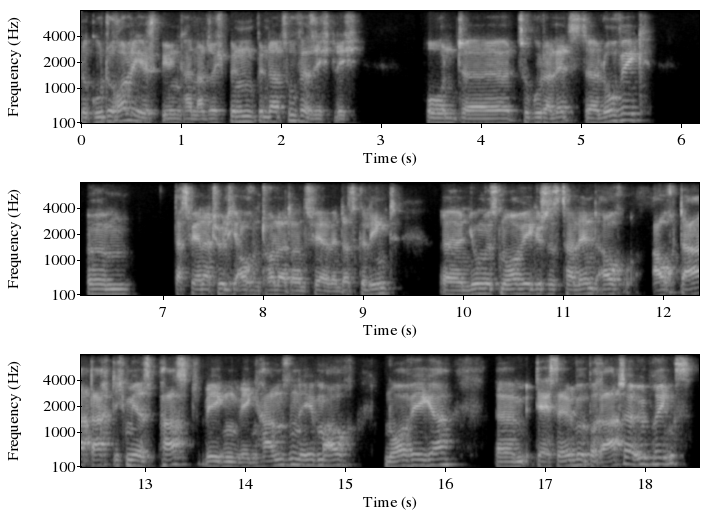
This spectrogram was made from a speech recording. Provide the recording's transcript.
eine gute Rolle hier spielen kann. Also ich bin, bin da zuversichtlich. Und äh, zu guter Letzt äh, Lovik, ähm, das wäre natürlich auch ein toller Transfer, wenn das gelingt äh, ein junges norwegisches Talent. Auch, auch da dachte ich mir, es passt, wegen, wegen Hansen eben auch, Norweger. Ähm, derselbe Berater übrigens.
